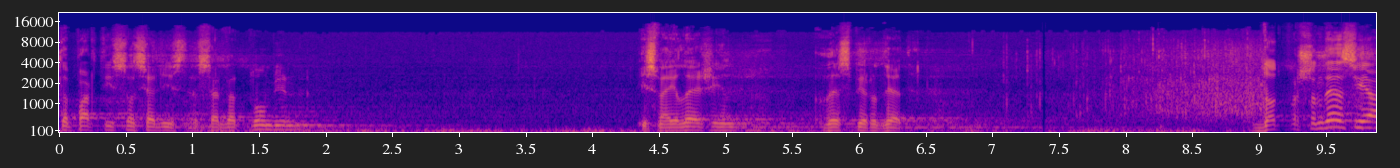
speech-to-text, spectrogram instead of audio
të Partisë Socialiste, Servet Pëllumbin, Ismail Lleshin dhe Spiro Deden. Do të përshëndesja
